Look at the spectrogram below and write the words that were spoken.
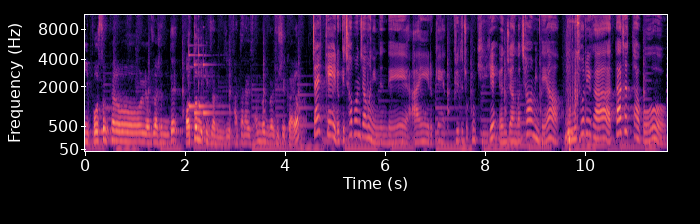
이 보스턴 피아노를 연주하셨는데 어떤 느낌이셨는지 간단하게 설명 좀 해주실까요? 짧게 이렇게 쳐본 적은 있는데 아예 이렇게 그래도 조금 길게 연주한 건 처음인데요. 너무 소리가 따뜻하고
